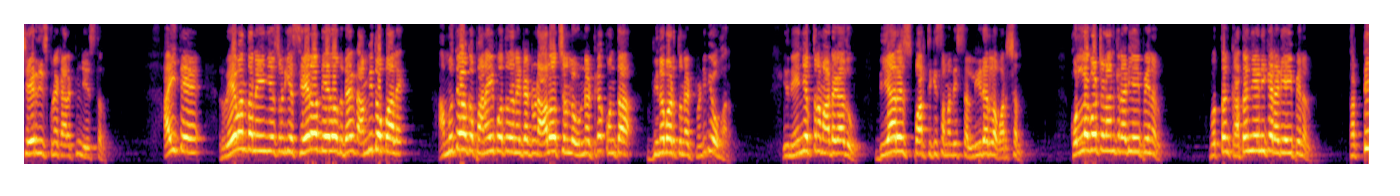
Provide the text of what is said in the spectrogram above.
షేర్ తీసుకునే కార్యక్రమం చేస్తారు. అయితే రేవంత్ అని ఏం చేస్తాడు ఇక షేర్ ఏదో డైరెక్ట్ అమ్మి దొబ్బాలి. అమ్మితే ఒక పని అయిపోతుంది అనేటటువంటి ఆలోచనలో ఉన్నట్టుగా కొంత వినబడుతున్నటువంటి వ్యవహారం. ఇది నేను చెప్తున్న మాట కాదు. బీఆర్ఎస్ పార్టీకి సంబంధించిన లీడర్ల వర్షన్. కొల్లగొట్టడానికి రెడీ అయిపోయినారు. మొత్తం కథం చేయనికే రెడీ అయిపోయినారు. థర్టీ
